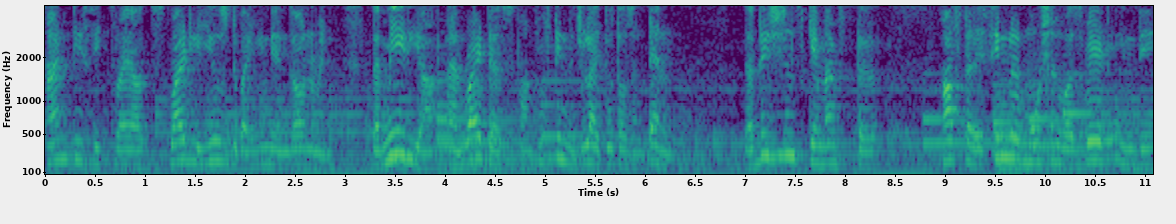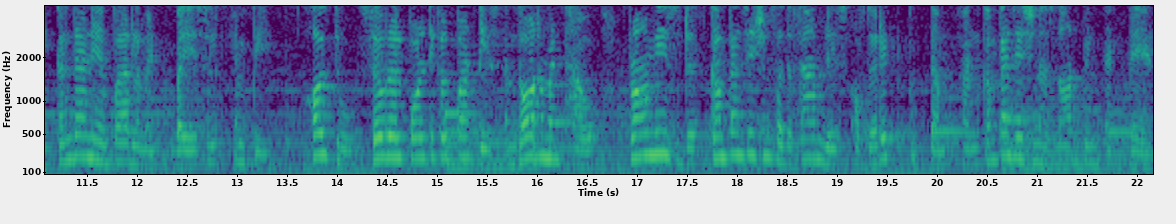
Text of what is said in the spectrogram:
anti-Sikh riots widely used by Indian government, the media and writers on 15 July 2010. The decisions came after after a similar motion was made in the Canadian Parliament by a Sikh MP. All through, several political parties and government have promised compensation for the families of the victim and compensation has not been paid.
